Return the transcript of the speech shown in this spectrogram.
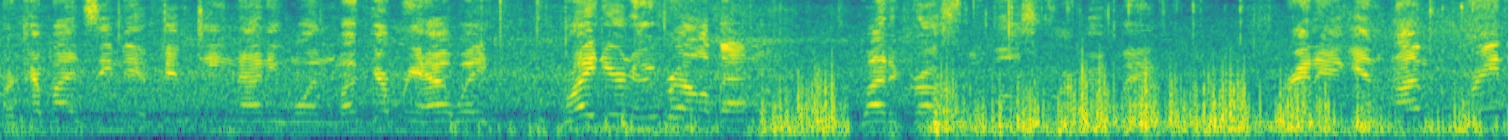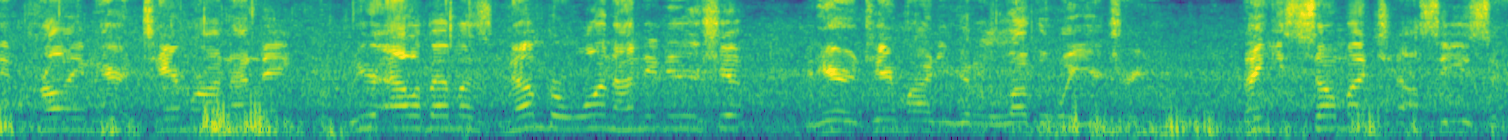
or come by and see me at 1591 Montgomery Highway, right here in Hoover, Alabama, right across from the Wells Fargo Bank. Brandon, again, I'm Brandon Tameron Hyundai. We are Alabama's number one Hyundai dealership, and here at Tameron, you're going to love the way you're treated. Thank you so much, and I'll see you soon.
